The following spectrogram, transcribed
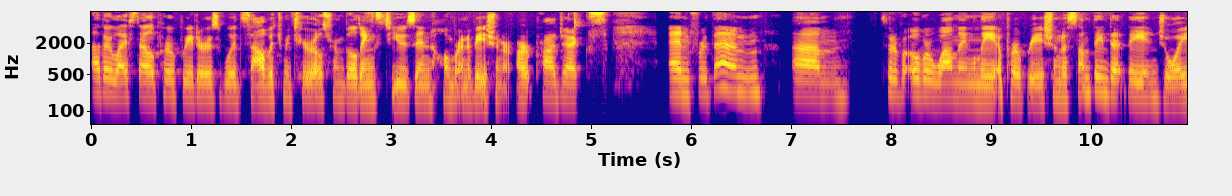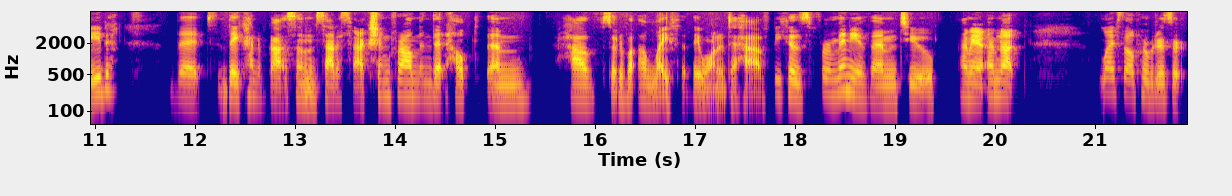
other lifestyle appropriators would salvage materials from buildings to use in home renovation or art projects. And for them, um, sort of overwhelmingly, appropriation was something that they enjoyed, that they kind of got some satisfaction from, and that helped them have sort of a life that they wanted to have. Because for many of them, too, I mean, I'm not lifestyle appropriators are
